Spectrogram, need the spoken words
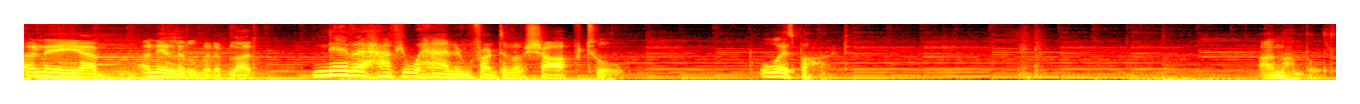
Only, uh, only a little bit of blood. Never have your hand in front of a sharp tool. Always behind. I'm humbled.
